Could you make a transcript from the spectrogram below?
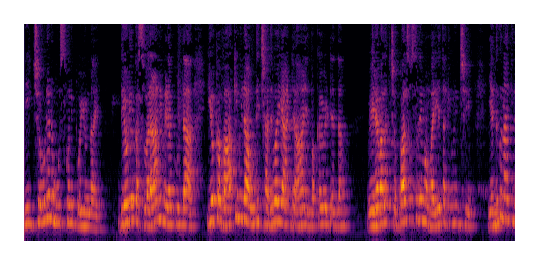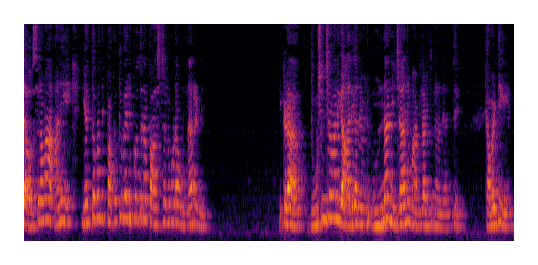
నీ చెవులను మూసుకొని పోయి ఉన్నాయి. దేవుడి యొక్క స్వరాన్ని వినకుండా ఈ యొక్క వాక్యం ఇలా ఉంది చదివయ్యా అంటే ఆ ఇది పక్కన పెట్టేద్దాం. వేరే వాళ్ళకి చెప్పాల్సి వస్తుందేమో మరియ తల్లి గురించి. ఎందుకు నాకు ఇది అవసరమా? అని ఎంతమంది పక్కకి వెళ్ళిపోతున్న పాస్టర్లు కూడా ఉన్నారండి. ఇక్కడ దూషించడం అని కాదు కానీ ఉన్న నిజాన్ని మాట్లాడుతున్నాను అంతే. కాబట్టి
